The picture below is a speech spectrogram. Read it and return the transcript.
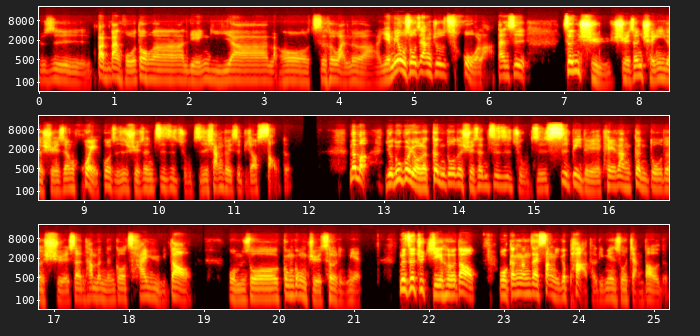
就是办办活动啊、联谊啊，然后吃喝玩乐啊，也没有说这样就是错啦。但是，争取学生权益的学生会或者是学生自治组织，相对是比较少的。那么，有如果有了更多的学生自治组织，势必的也可以让更多的学生他们能够参与到我们说公共决策里面。那这就结合到我刚刚在上一个 part 里面所讲到的。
